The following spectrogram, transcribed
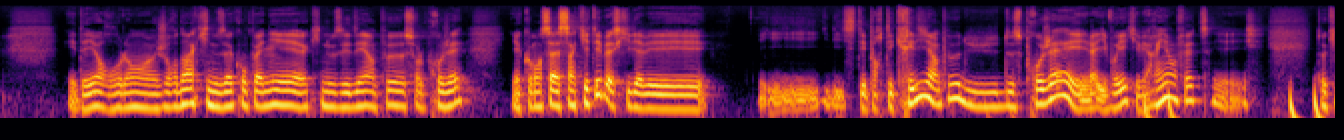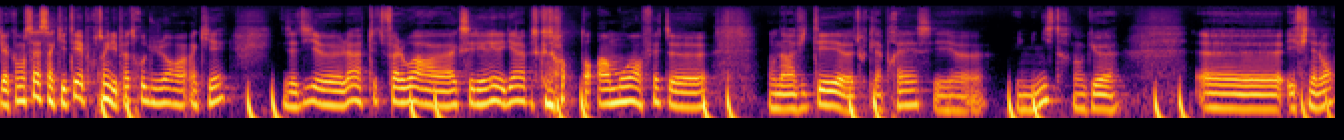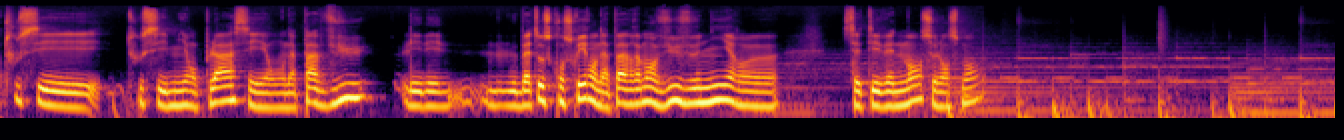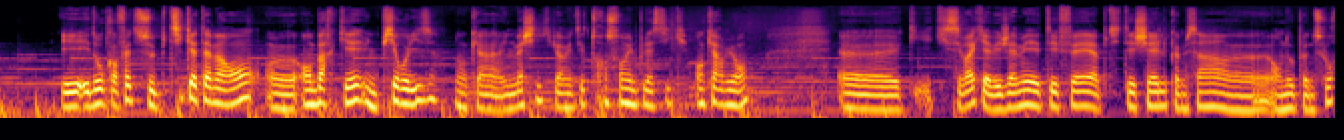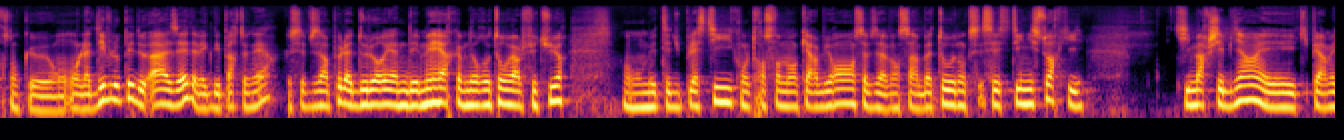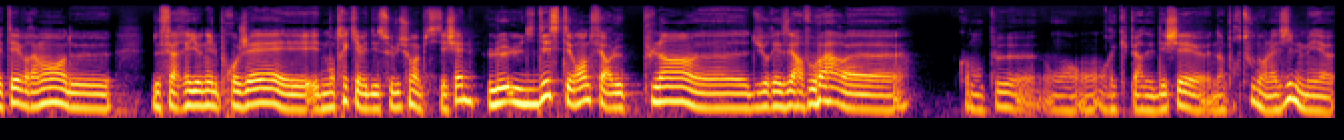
Et d'ailleurs, Roland Jourdain, qui nous accompagnait, euh, qui nous aidait un peu sur le projet, il a commencé à s'inquiéter parce qu'il avait, il, s'était porté crédit un peu de ce projet et là, il voyait qu'il y avait rien en fait. donc, il a commencé à s'inquiéter et pourtant, il n'est pas trop du genre inquiet. Il a dit euh, là, peut-être falloir accélérer les gars parce que dans, un mois, en fait, on a invité toute la presse et une ministre. Donc, euh, euh, et finalement, tout s'est, tout s'est mis en place et on n'a pas vu le bateau se construire, on n'a pas vraiment vu venir euh, cet événement, ce lancement. Et, donc en fait, ce petit catamaran embarquait une pyrolyse, donc une machine qui permettait de transformer le plastique en carburant. Euh, qui, c'est vrai qu'il avait jamais été fait à petite échelle comme ça euh, en open source. Donc euh, on, l'a développé de A à Z avec des partenaires. Faisait un peu la DeLorean des mers, comme de Retour vers le futur. On mettait du plastique, on le transformait en carburant, ça faisait avancer un bateau. Donc c'était une histoire qui marchait bien et qui permettait vraiment de de faire rayonner le projet et, et de montrer qu'il y avait des solutions à petite échelle. L'idée, c'était vraiment de faire le plein du réservoir comme on peut, euh, on, récupère des déchets euh, n'importe où dans la ville, mais, euh,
